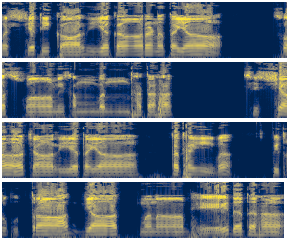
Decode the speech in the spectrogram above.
पश्यति कार्यकारणतया। स्वस्वामिसम्बन्धतः शिष्याचार्यतया। तथैव पितृपुत्राद्यात्मना भेदतः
